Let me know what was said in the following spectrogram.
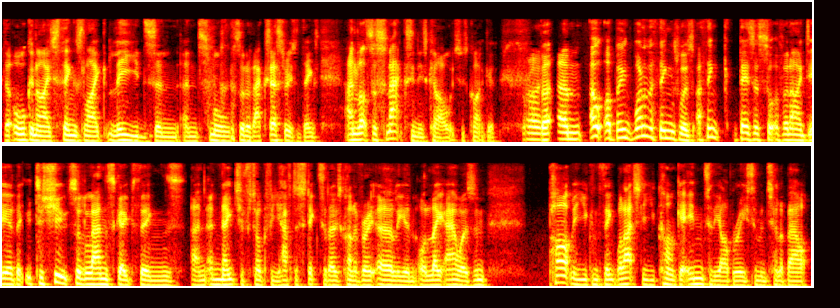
that organise things like leads and, and small sort of accessories and things, and lots of snacks in his car, which is quite good. Right. But um, oh, I mean, one of the things was I think there's a sort of an idea that to shoot sort of landscape things and, and nature photography, you have to stick to those kind of very early and or late hours, and partly you can think, well, actually, you can't get into the arboretum until about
